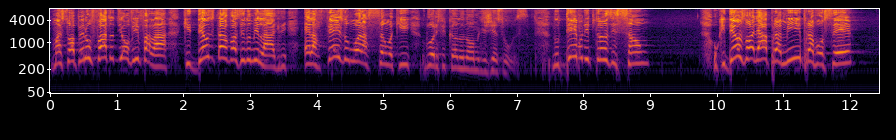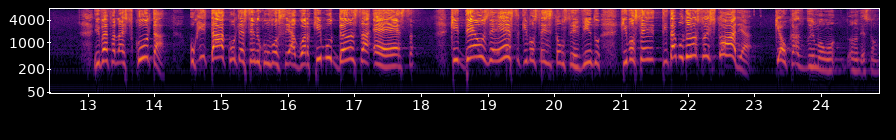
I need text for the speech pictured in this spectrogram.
mas só pelo fato de ouvir falar que Deus estava fazendo um milagre, ela fez uma oração aqui glorificando o nome de Jesus. No tempo de transição, o que Deus vai olhar para mim e para você e vai falar: escuta, o que está acontecendo com você agora? Que mudança é essa? Que Deus é esse que vocês estão servindo, que você está mudando a sua história, que é o caso do irmão Anderson.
